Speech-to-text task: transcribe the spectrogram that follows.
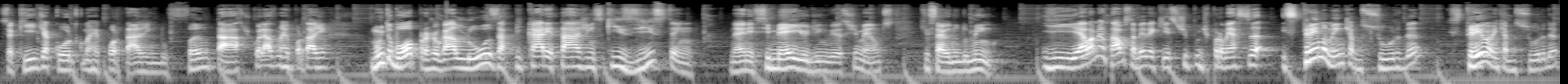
Isso aqui, de acordo com uma reportagem do Fantástico. Aliás, uma reportagem muito boa para jogar luz a picaretagens que existem né, nesse meio de investimentos que saiu no domingo. E é lamentável saber né, que esse tipo de promessa extremamente absurda, extremamente absurda,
